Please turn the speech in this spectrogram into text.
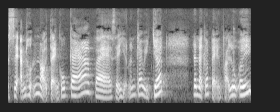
sẽ ảnh hưởng nội tạng của cá và sẽ dẫn đến cá bị chết. Nên là các bạn phải lưu ý.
